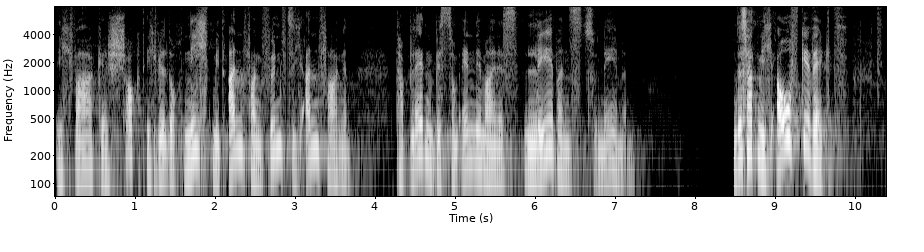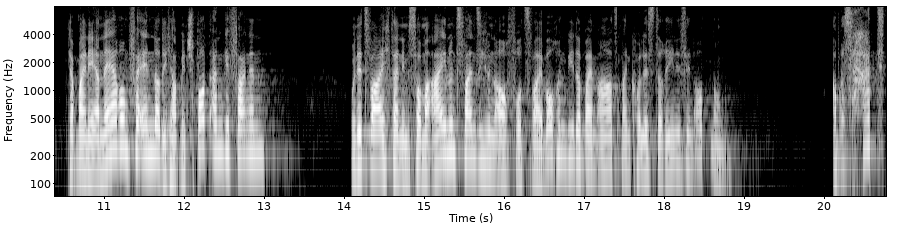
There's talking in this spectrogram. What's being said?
Ich war geschockt. Ich will doch nicht mit Anfang 50 anfangen, Tabletten bis zum Ende meines Lebens zu nehmen. Und das hat mich aufgeweckt. Ich habe meine Ernährung verändert, ich habe mit Sport angefangen. Und jetzt war ich dann im Sommer 21 und auch vor zwei Wochen wieder beim Arzt, mein Cholesterin ist in Ordnung. Aber es hat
